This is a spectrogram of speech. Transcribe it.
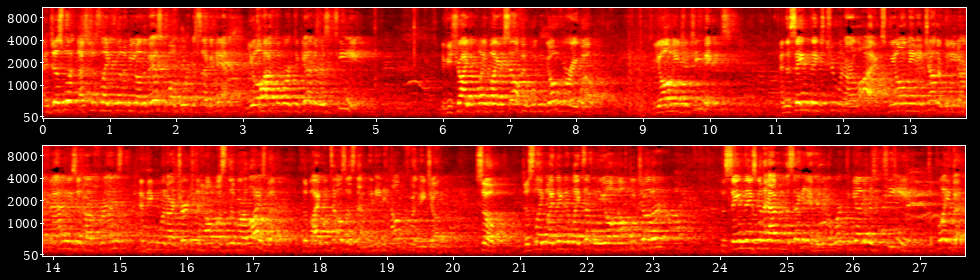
And just what? That's just like it's going to be on the basketball court in the second half. You all have to work together as a team. If you tried to play by yourself, it wouldn't go very well. You all need your teammates. And the same thing's true in our lives. We all need each other. We need our families and our friends and people in our church to help us live our lives better. The Bible tells us that. We need help with each other. So, just like my thing that lights up, when we all help each other, the same thing's going to happen in the second half. You're going to work together as a team to play better.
